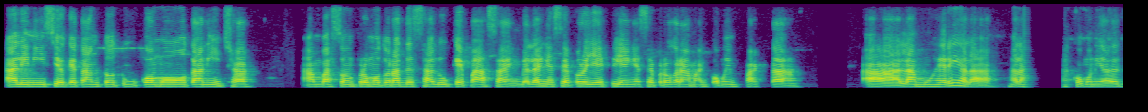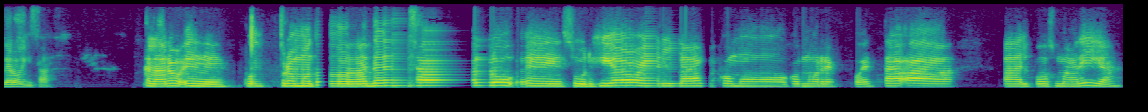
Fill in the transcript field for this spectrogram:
al inicio que tanto tú como Tanicha, ambas son promotoras de salud que pasan, ¿verdad? En ese proyecto y en ese programa, cómo impacta a las mujeres y a, a las comunidades de Loíza. Claro, eh, pues promotoras de salud eh, surgió Como, como respuesta a, al Post María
